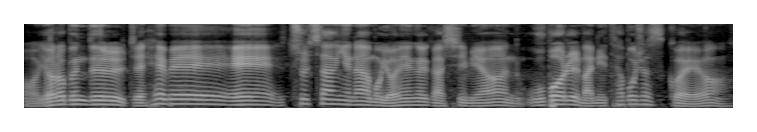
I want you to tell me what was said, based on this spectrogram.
어, 여러분들 이제 해외에 출장이나 뭐 여행을 가시면 우버를 많이 타보셨을 거예요.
